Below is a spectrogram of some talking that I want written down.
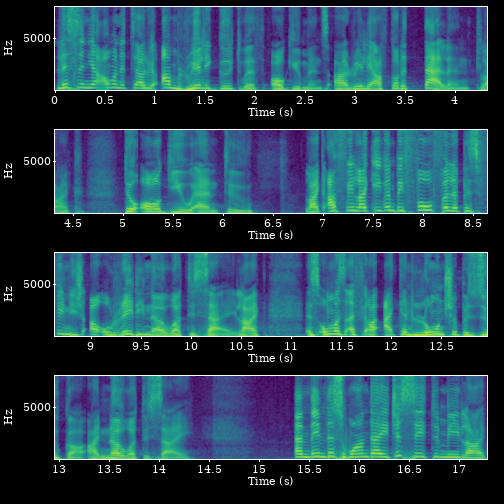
listen, yeah, I want to tell you, I'm really good with arguments. I really, I've got a talent, like, to argue and to like, I feel like even before Philip is finished, I already know what to say. Like, it's almost, I feel like I can launch a bazooka. I know what to say. And then this one day, he just said to me, like,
